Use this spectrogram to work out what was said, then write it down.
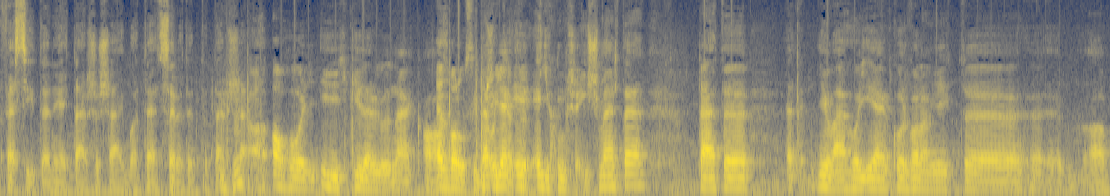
feszíteni egy társaságba. Tehát szeretett a társaság, uh-huh. ahogy így kiderülnek a... Ez valószínű. ugye egyikünk se ismerte, tehát nyilván, hogy ilyenkor valamit a,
